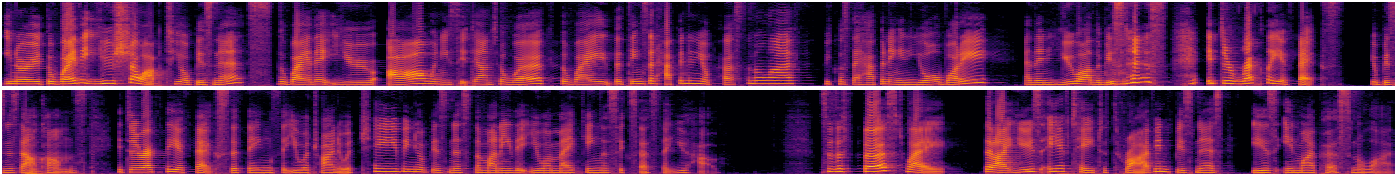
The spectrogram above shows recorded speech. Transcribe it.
you know, the way that you show up to your business, the way that you are when you sit down to work, the way the things that happen in your personal life because they're happening in your body and then you are the business, it directly affects your business outcomes. It directly affects the things that you are trying to achieve in your business, the money that you are making, the success that you have. So, the first way that I use EFT to thrive in business is in my personal life.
